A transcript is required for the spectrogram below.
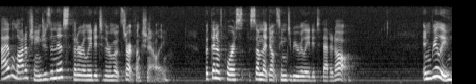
I have a lot of changes in this that are related to the remote start functionality. But then, of course, some that don't seem to be related to that at all. And really,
